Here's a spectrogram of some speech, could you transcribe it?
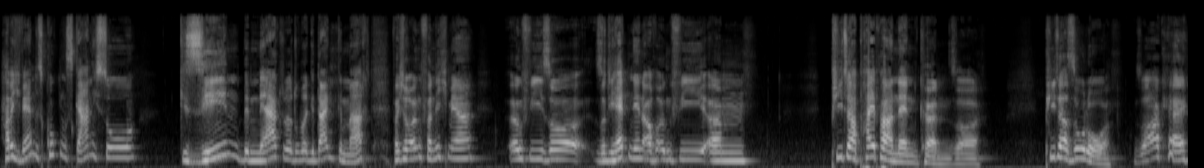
habe ich während des Guckens gar nicht so gesehen, bemerkt oder darüber Gedanken gemacht, weil ich auch irgendwann nicht mehr irgendwie so, so die hätten den auch irgendwie ähm, Peter Piper nennen können, so. Peter Solo. So, okay.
